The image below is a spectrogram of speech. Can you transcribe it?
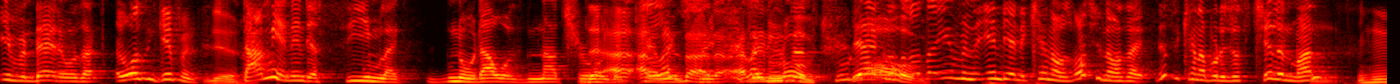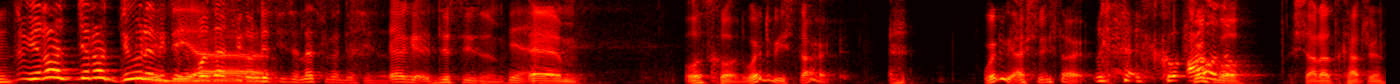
even then it was like it wasn't given. Yeah. Dami and Indiyah seem like no, that was natural. Yeah, the I- I like that. I like The- love, the- true yeah, love. uh, even Indiyah and Ikenna, I was watching. I was like, this Ikenna brother just chilling, man. You're not, you're not doing anything. But let's speak on this season. Let's speak on this season. okay, this season. Yeah. Um, what's called? Where do we start? Where do we actually start? Cool. I First was of all, shout out to Catherine.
